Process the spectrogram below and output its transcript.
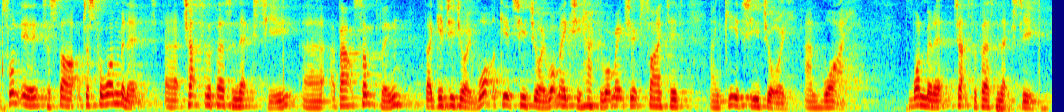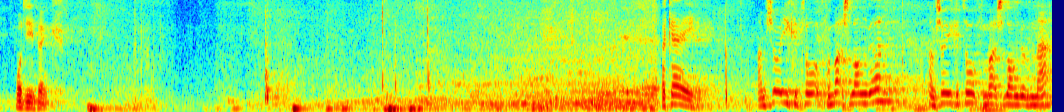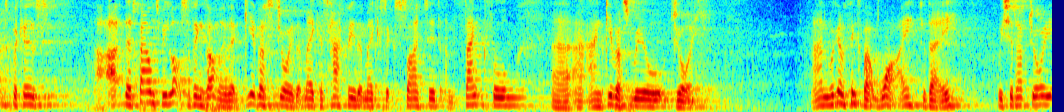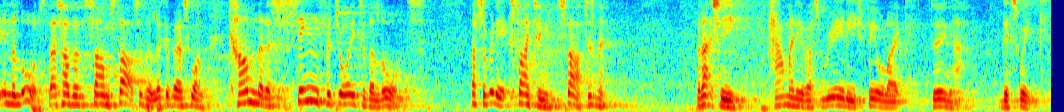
just want you to start, just for one minute, uh, chat to the person next to you uh, about something that gives you joy. What gives you joy? What makes you happy? What makes you excited and gives you joy? And why? One minute, chat to the person next to you. What do you think? Okay, I'm sure you could talk for much longer. I'm sure you could talk for much longer than that because uh, there's bound to be lots of things, aren't there, that give us joy, that make us happy, that make us excited and thankful, uh, and give us real joy. And we're going to think about why today we should have joy in the Lord. That's how the psalm starts, isn't it? Look at verse 1. Come, let us sing for joy to the Lord. That's a really exciting start, isn't it? But actually, how many of us really feel like doing that this week?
